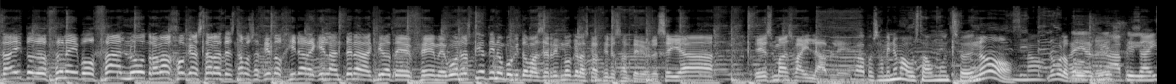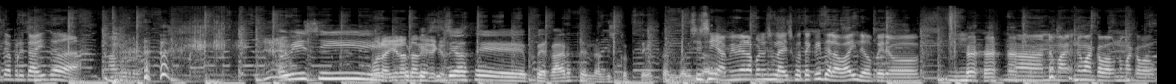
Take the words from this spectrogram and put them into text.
suena apretadito de Ozuna y Bozal, nuevo trabajo que hasta ahora te estamos haciendo girar aquí en la antena de Actívate FM. Bueno, este ya tiene un poquito más de ritmo que las canciones anteriores, ella es más bailable. Va, pues a mí no me ha gustado mucho, ¿eh? No, no, no me lo puedo Ay, creer. sí. Apretadita, apretadita, ah, me aburre. A mí sí. Bueno, yo no porque también que te hace pegarte en la discoteca. al Sí, sí, a mí me la pones en la discoteca y te la bailo, pero mm, no, no, me, no me ha acabado, no me ha acabado.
